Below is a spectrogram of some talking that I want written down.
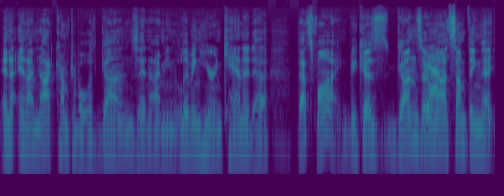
and and I'm not comfortable with guns. And I mean, living here in Canada, that's fine because guns are not something that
